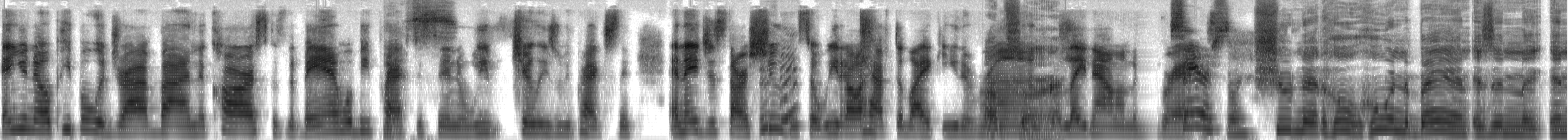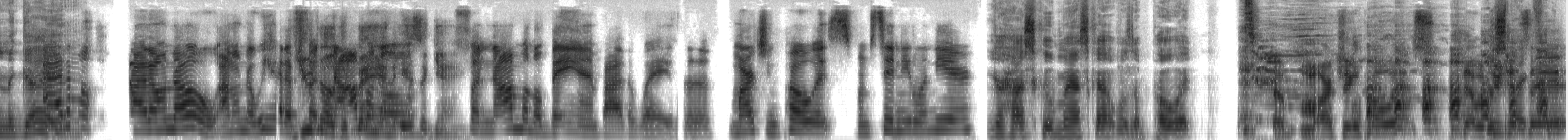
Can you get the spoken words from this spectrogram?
And you know, people would drive by in the cars because the band would be practicing and we cheerleaders would be practicing and they just start shooting. Mm-hmm. So we don't have to like either run or lay down on the grass. Seriously. Shooting at who? Who in the band is in the in the game? I don't I don't know. I don't know. We had a You know phenomenal the band is a game. phenomenal band, by the way. The Marching Poets from Sidney Lanier. Your high school mascot was a poet? The marching poets? Is that what you just said?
